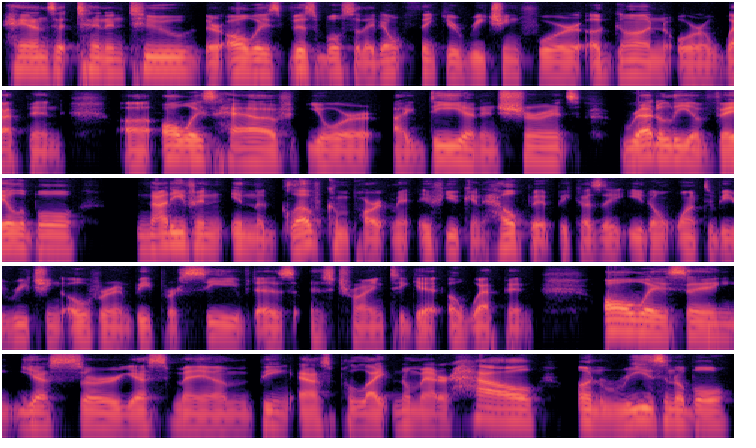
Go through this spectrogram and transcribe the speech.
hands at 10 and 2 they're always visible so they don't think you're reaching for a gun or a weapon. Uh, always have your id and insurance readily available not even in the glove compartment if you can help it because you don't want to be reaching over and be perceived as as trying to get a weapon. Always saying yes sir yes ma'am being as polite no matter how unreasonable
